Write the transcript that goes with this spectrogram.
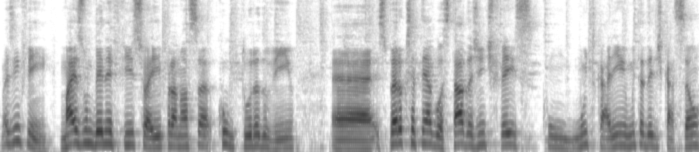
mas enfim, mais um benefício aí para nossa cultura do vinho é, espero que você tenha gostado. A gente fez com muito carinho, muita dedicação.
